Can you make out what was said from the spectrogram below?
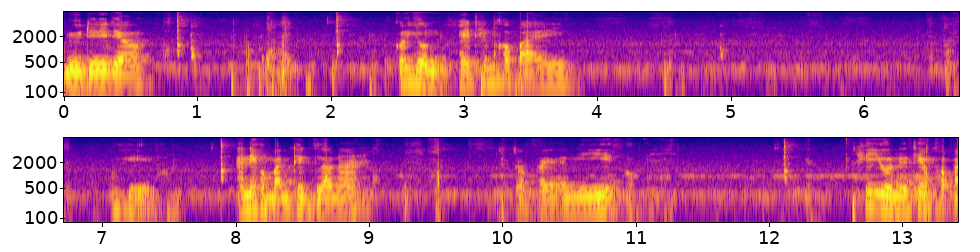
อยู่ดีเดี๋ยว ก็โยนไอเทมเข้าไป โอเค อันนี้ผมบันทึกแล้วนะ ต่อไปอันนี้ ให้โยนไอเทมเข้าไป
